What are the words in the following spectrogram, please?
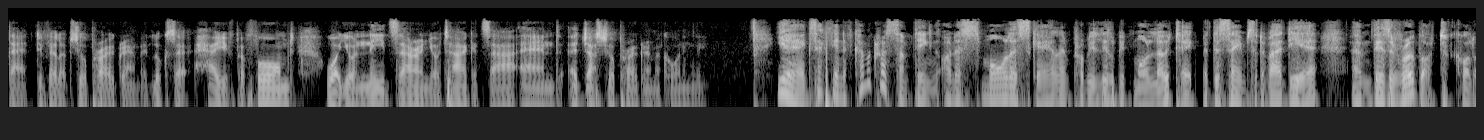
that develops your program. It looks at how you've performed, what your needs are and your targets are, and adjusts your program accordingly. Yeah, exactly. And I've come across something on a smaller scale and probably a little bit more low tech, but the same sort of idea. Um, there's a robot called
